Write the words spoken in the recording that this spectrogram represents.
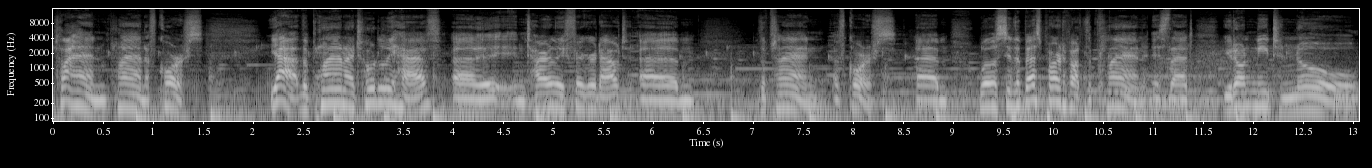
plan, plan, of course. Yeah, the plan I totally have uh, entirely figured out. Um, the plan, of course. Um, well, see, the best part about the plan is that you don't need to know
